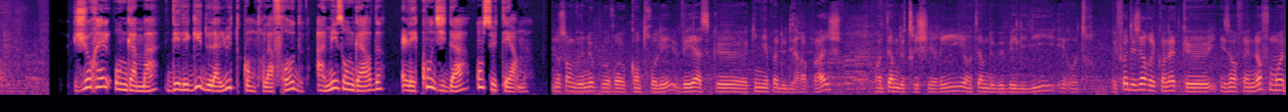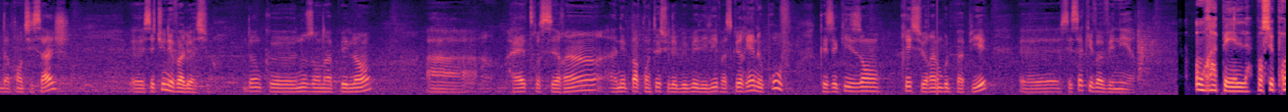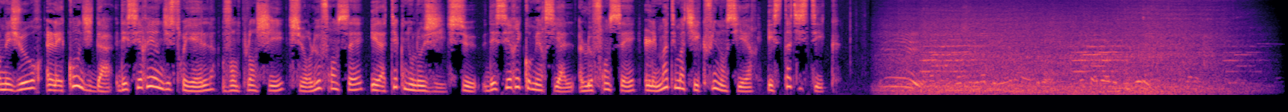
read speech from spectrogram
Jorel Ongama, délégué de la lutte contre la fraude, a mis en garde les candidats en ce terme. Nous sommes venus pour euh, contrôler, veiller à ce qu'il n'y ait pas de dérapage en termes de tricherie, en termes de bébé Lily et autres. Il faut déjà reconnaître qu'ils ont fait neuf mois d'apprentissage c'est une évaluation. Donc euh, nous en appelons à, être sereins, à ne pas compter sur les bébés Lily parce que rien ne prouve que ce qu'ils ont pris sur un bout de papier, euh, c'est ça qui va venir. On rappelle, pour ce premier jour, les candidats des séries industrielles vont plancher sur le français et la technologie, ceux des séries commerciales, le français, les mathématiques financières et statistiques.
